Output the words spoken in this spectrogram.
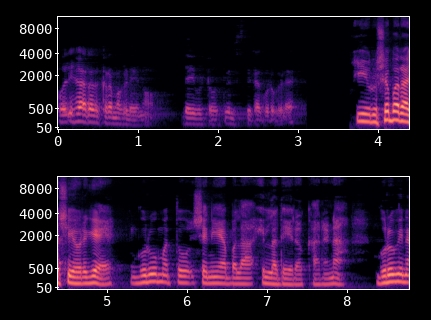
ಪರಿಹಾರದ ಕ್ರಮಗಳೇನು? ದಯವಿಟ್ಟು ತಿಳಿಸ್ತೀರಾ ಗುರುಗಳೇ? ಈ ವೃಷಭ ರಾಶಿಯವರಿಗೆ ಗುರು ಮತ್ತು ಶನಿಯ ಬಲ ಇಲ್ಲದೇ ಇರೋ ಕಾರಣ ಗುರುವಿನ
